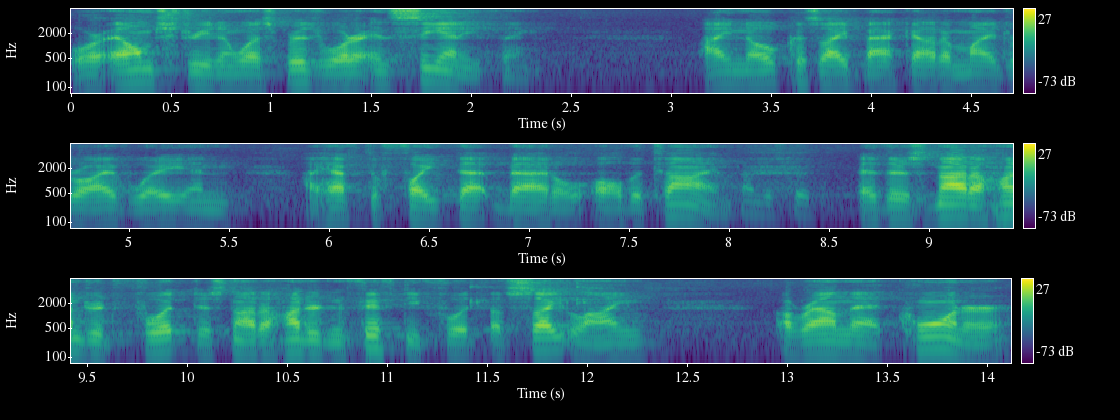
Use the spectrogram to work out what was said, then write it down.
or Elm Street in West Bridgewater and see anything. I know because I back out of my driveway and I have to fight that battle all the time. Understood. Uh, There's not a hundred foot, there's not a hundred and fifty foot of sight line around that corner.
